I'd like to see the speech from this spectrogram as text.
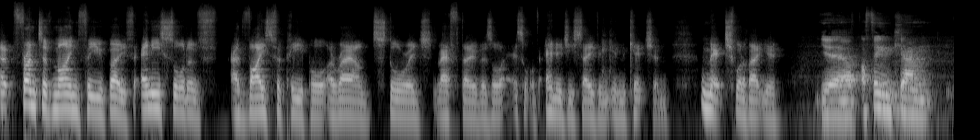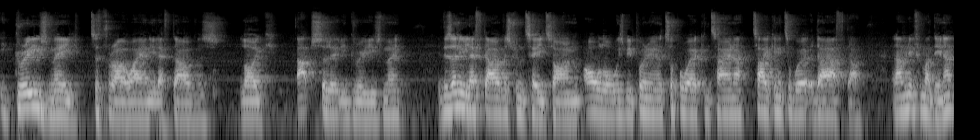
At front of mind for you both any sort of advice for people around storage leftovers or sort of energy saving in the kitchen Mitch, what about you? Yeah, I think um, it grieves me to throw away any leftovers. Like, absolutely grieves me. If there's any leftovers from tea time, I'll always be putting in a Tupperware container, taking it to work the day after, and having it for my dinner.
